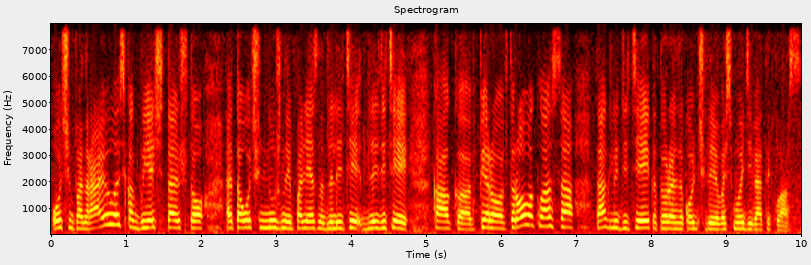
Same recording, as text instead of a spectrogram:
Очень понравилось. Как бы я считаю, что это очень нужно и полезно для детей, для детей как э, первого-второго класса, так и для детей, которые закончили 8-9 класс.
